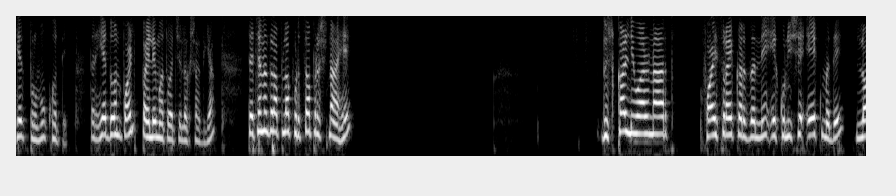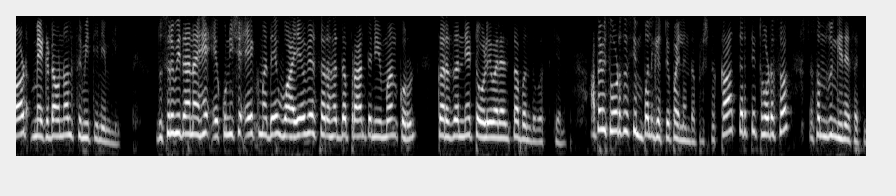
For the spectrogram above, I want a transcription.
हेच प्रमुख होते. तर हे दोन पॉईंट पहिले महत्त्वाचे लक्षात घ्या. त्याच्यानंतर आपला पुढचा प्रश्न आहे. दुष्काळ निवारणार्थ फॉयसरॉय कर्जनने एकोणीसशे एकमध्ये लॉर्ड मॅकडॉनल्ड समिती नेमली. दुसरं विधान आहे एकोणीसशे एकमध्ये वायव्य सरहद्द प्रांत निर्माण करून कर्जनने टोळीवाल्यांचा बंदोबस्त केला. आता मी थोडंसं सिंपल घेतोय पहिल्यांदा प्रश्न. का तर ते थोडंसं समजून घेण्यासाठी.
